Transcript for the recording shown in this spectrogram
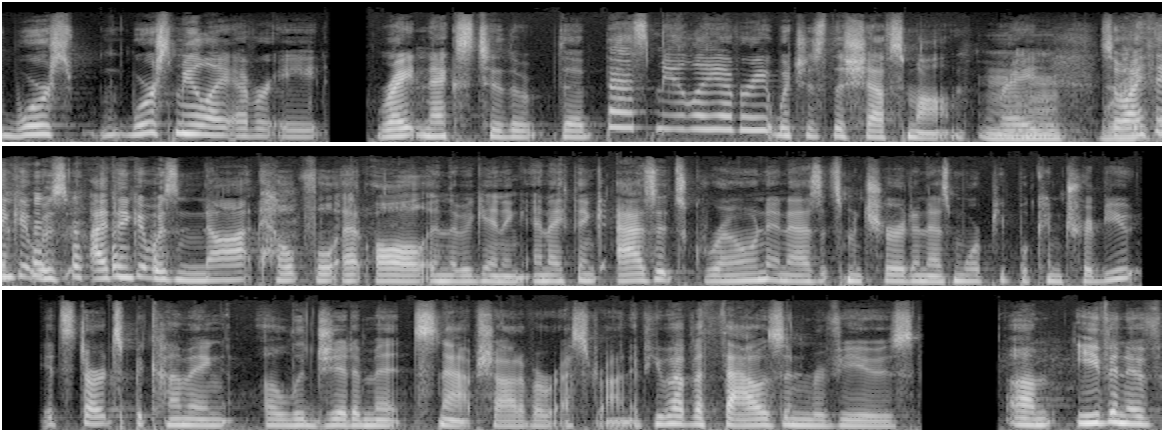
worst worst meal I ever ate right next to the the best meal I ever ate, which is the chef's mom, right? So I think it was I think it was not helpful at all in the beginning. And I think as it's grown and as it's matured and as more people contribute, it starts becoming a legitimate snapshot of a restaurant. If you have a thousand reviews, um, even if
